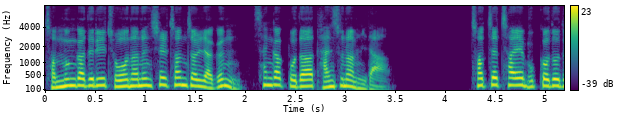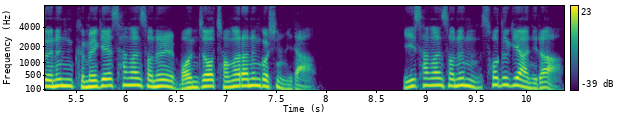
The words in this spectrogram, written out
전문가들이 조언하는 실천 전략은 생각보다 단순합니다. 첫째 차에 묶어도 되는 금액의 상한선을 먼저 정하라는 것입니다. 이 상한선은 소득이 아니라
